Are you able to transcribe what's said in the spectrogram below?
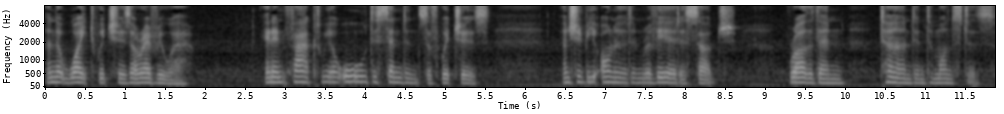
and that white witches are everywhere. And in fact, we are all descendants of witches and should be honoured and revered as such, rather than turned into monsters.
